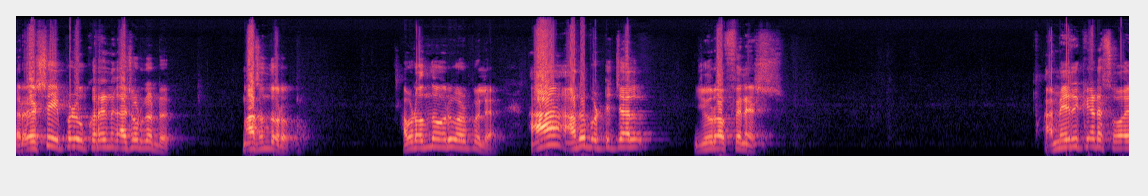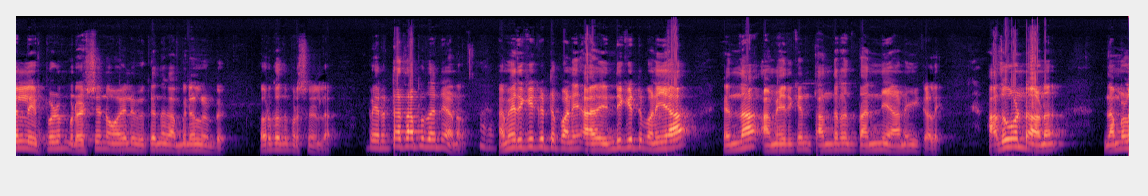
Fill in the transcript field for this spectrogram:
റഷ്യ ഇപ്പോഴും ഉക്രൈന് കാശ് കൊടുക്കുന്നുണ്ട് മാസം തോറും. അവിടെ ഒന്നും ഒരു കുഴപ്പമില്ല. ആ അത് പൊട്ടിച്ചാൽ യൂറോപ്പ് ഫിനിഷ്. അമേരിക്കയുടെ സോയിലിൽ ഇപ്പോഴും റഷ്യൻ ഓയിൽ വിൽക്കുന്ന കമ്പനികളുണ്ട്. അവർക്കൊന്നും പ്രശ്നമില്ല. അപ്പൊ ഇരട്ടത്താപ്പ് തന്നെയാണ്. അമേരിക്കക്കിട്ട് പണി ഇന്ത്യയ്ക്ക് ഇന്ത്യക്കിട്ട് പണിയാ എന്ന അമേരിക്കൻ തന്ത്രം തന്നെയാണ് ഈ കളി. അതുകൊണ്ടാണ് നമ്മൾ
